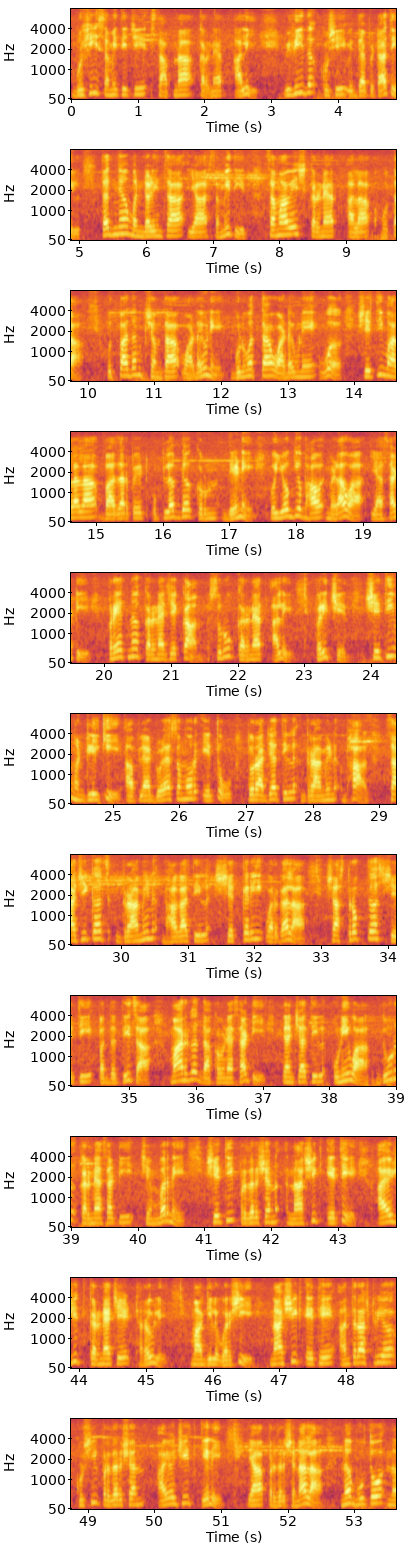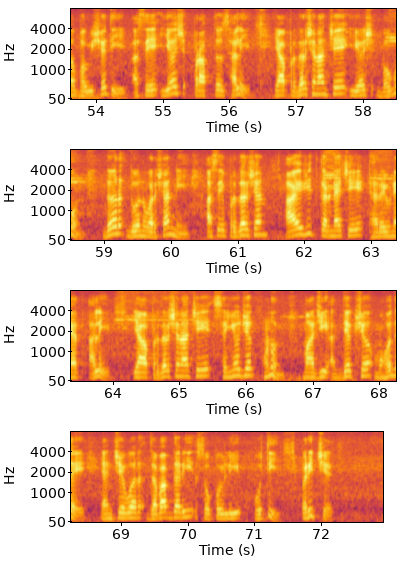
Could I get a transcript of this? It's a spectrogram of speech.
कृषी समितीची स्थापना करण्यात आली. विविध कृषी विद्यापीठातील तज्ज्ञ मंडळींचा या समितीत समावेश करण्यात आला होता. उत्पादन क्षमता वाढवणे गुणवत्ता वाढवणे व शेतीमालाला बाजारपेठ उपलब्ध करून देणे व योग्य भाव मिळावा यासाठी प्रयत्न करण्याचे काम सुरू करण्यात आले. परिच्छेद शेती म्हटली की आपल्या डोळ्यासमोर येतो तो राज्यातील ग्रामीण भाग. साहजिकच ग्रामीण भागातील शेतकरी वर्गाला शास्त्रोक्त शेती पद्धतीचा मार्ग दाखवण्यासाठी त्यांच्यातील उणीवा दूर करण्यासाठी चेंबरने शेती प्रदर्शन नाशिक येथे आयोजित करण्याचे ठरवले. मागील वर्षी नाशिक येथे आंतरराष्ट्रीय कृषी प्रदर्शन आयोजित केले. या प्रदर्शनाला न भूतो न भविष्यती असे यश प्राप्त झाले. या प्रदर्शनांचे यश बघून दर दोन वर्षांनी असे प्रदर्शन आयोजित करण्याचे ठरविण्यात आले. या प्रदर्शनाचे संयोजक म्हणून माजी अध्यक्ष महोदय यांचेवर जबाबदारी सोपवली होती. परिच्छेद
